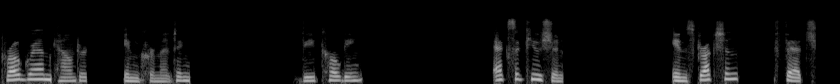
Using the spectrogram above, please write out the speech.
program counter, incrementing, decoding, execution, instruction, fetch,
